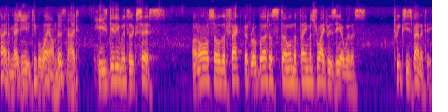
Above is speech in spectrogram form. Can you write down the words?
I'd imagine you'd keep away on this night. He's giddy with success. And also the fact that Roberta Stone, the famous writer, is here with us. Tweaks his vanity.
